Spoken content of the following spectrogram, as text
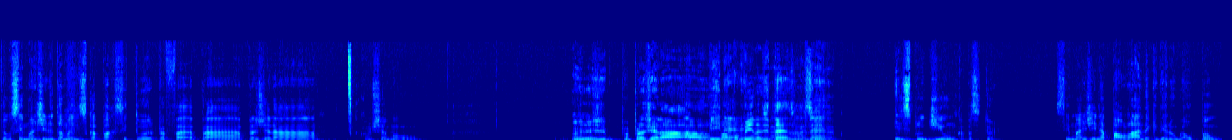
Então você imagina o tamanho dos capacitor para gerar. Como chama? O, Para gerar a, bobina. a né? bobina de A- Tesla. a- né? Ele explodiu um capacitor. Você imagina a paulada que deu no galpão?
